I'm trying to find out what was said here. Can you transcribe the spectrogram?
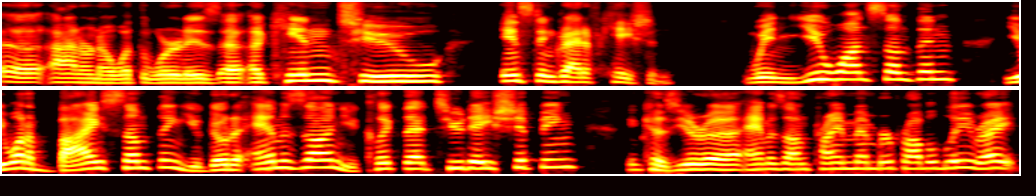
uh, I don't know what the word is, uh, akin to instant gratification. When you want something, you want to buy something, you go to Amazon, you click that two day shipping because you're a Amazon Prime member, probably, right?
